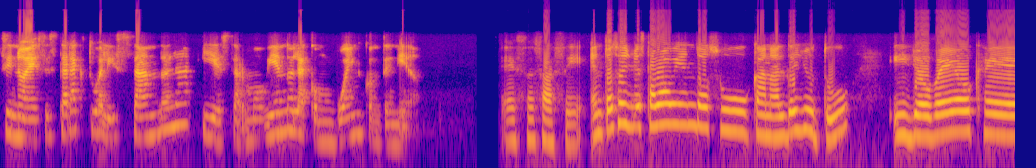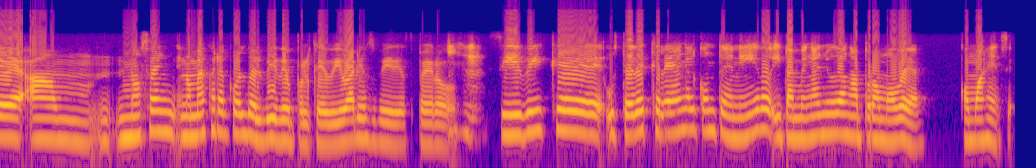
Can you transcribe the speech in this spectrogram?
sino es estar actualizándola y estar moviéndola con buen contenido. Eso es así. Entonces yo estaba viendo su canal de YouTube y yo veo que no sé, no me recuerdo el vídeo porque vi varios vídeos, pero sí vi que ustedes crean el contenido y también ayudan a promover como agencia.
